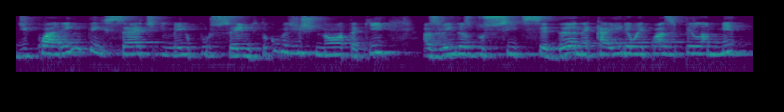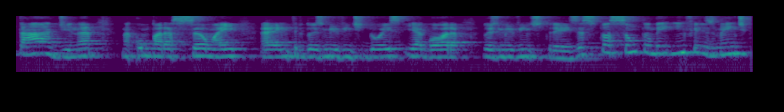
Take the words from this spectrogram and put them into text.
de 47,5%. Então como a gente nota aqui, as vendas do City Sedan né, caíram aí quase pela metade, né? Na comparação aí uh, entre 2022 e agora 2023. A situação também, infelizmente,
